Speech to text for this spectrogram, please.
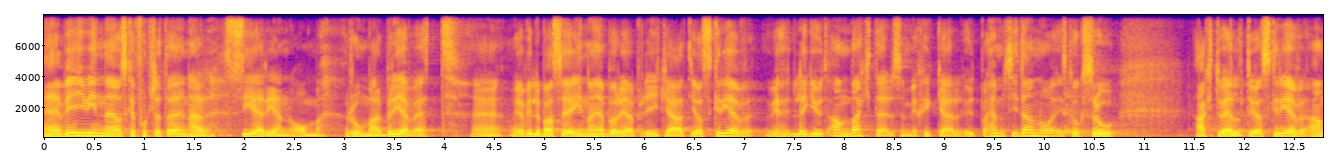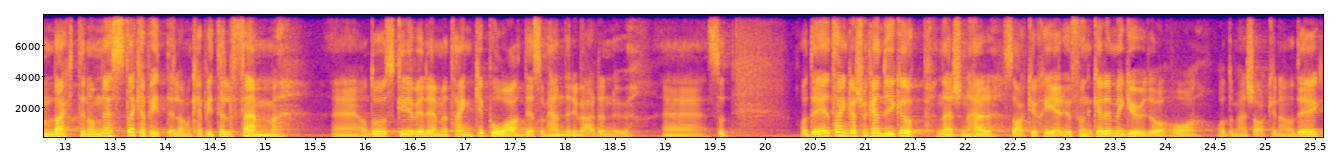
Eh, vi är ju inne och ska fortsätta den här serien om Romarbrevet. Eh, jag ville bara säga innan jag börjar predika att jag skrev, vi lägger ut andakter som vi skickar ut på hemsidan och i Skogsro Aktuellt. Och jag skrev andakten om nästa kapitel, om kapitel 5. Eh, och då skrev jag det med tanke på det som händer i världen nu. Så, och det är tankar som kan dyka upp när sådana här saker sker. Hur funkar det med Gud och, och, och de här sakerna? Och det,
